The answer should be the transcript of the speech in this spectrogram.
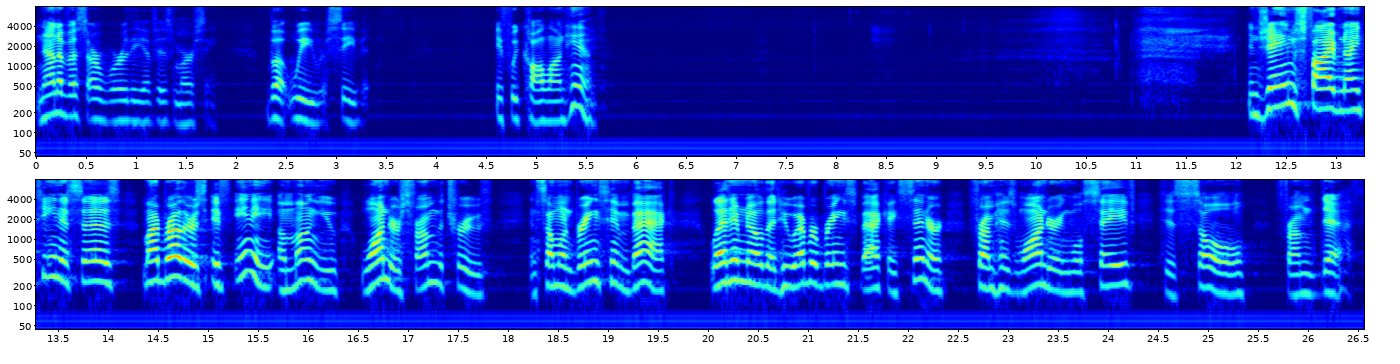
None of us are worthy of His mercy, but we receive it if we call on Him. In James 5:19 it says, "My brothers, if any among you wanders from the truth and someone brings him back, let him know that whoever brings back a sinner from his wandering will save his soul from death."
